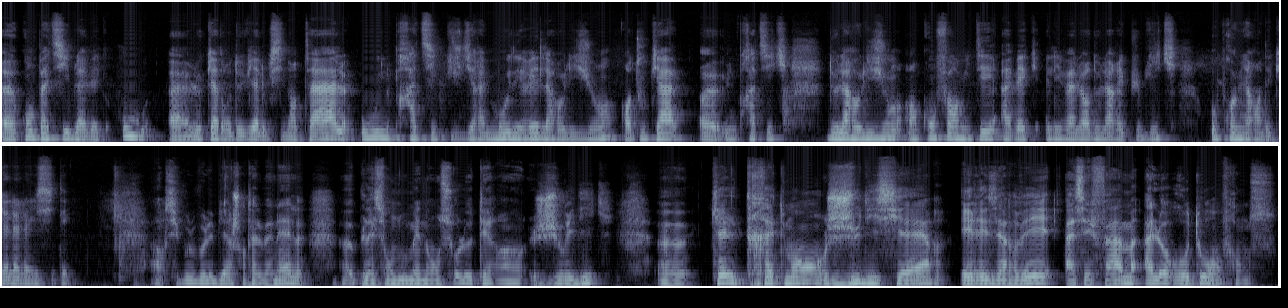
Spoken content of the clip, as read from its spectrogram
euh, compatible avec ou euh, le cadre de vie à l'occidental ou une pratique, je dirais, modérée de la religion, en tout cas euh, une pratique de la religion en conformité avec les valeurs de la République, au premier rang desquelles la laïcité. Alors, si vous le voulez bien, Chantal Vanel, euh, plaçons-nous maintenant sur le terrain juridique. Euh, quel traitement judiciaire est réservé à ces femmes à leur retour en France?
